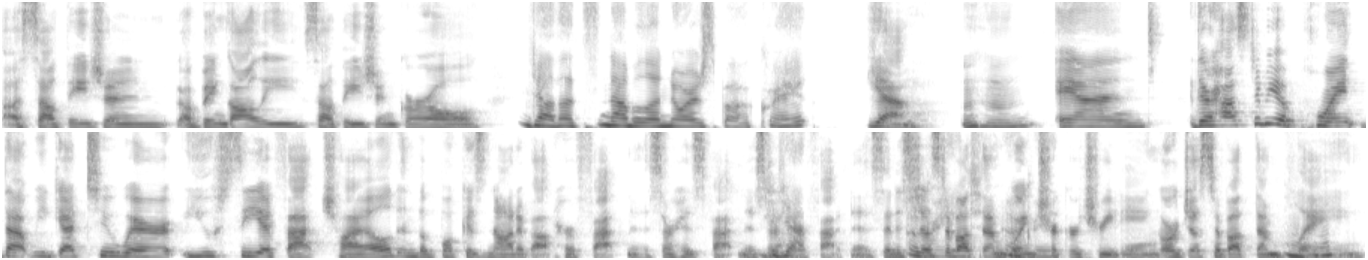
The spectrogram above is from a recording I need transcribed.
a South Asian, a Bengali South Asian girl. Yeah, that's Nabela Noor's book, right? Yeah. hmm And there has to be a point that we get to where you see a fat child and the book is not about her fatness or his fatness or Yeah. their fatness. And it's just about them going Agreed. trick or treating or just about them Mhm. playing.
